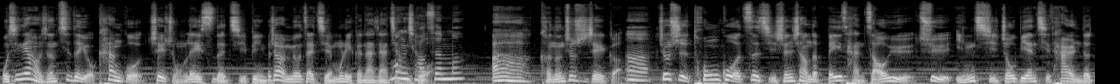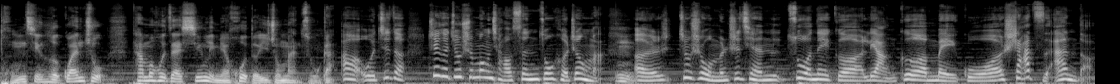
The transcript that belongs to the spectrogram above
我今天好像记得有看过这种类似的疾病，不知道有没有在节目里跟大家讲孟乔过森吗？啊？可能就是这个，嗯，就是通过自己身上的悲惨遭遇去引起周边其他人的同情和关注，他们会在心里面获得一种满足感。啊，我记得这个就是孟乔森综合症嘛，嗯呃，就是我们之前做那个两个美国杀子案的、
